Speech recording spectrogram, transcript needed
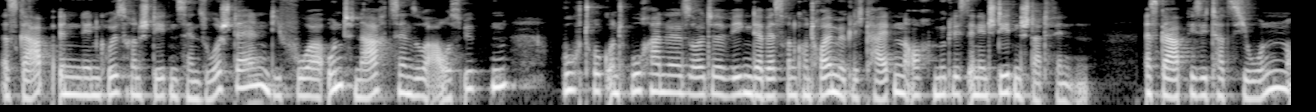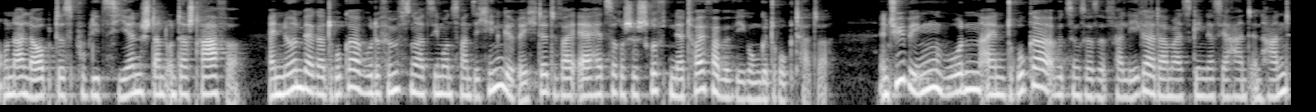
Es gab in den größeren Städten Zensurstellen, die vor und nach Zensur ausübten. Buchdruck und Buchhandel sollte wegen der besseren Kontrollmöglichkeiten auch möglichst in den Städten stattfinden. Es gab Visitationen, unerlaubtes Publizieren stand unter Strafe. Ein Nürnberger Drucker wurde 1527 hingerichtet, weil er hetzerische Schriften der Täuferbewegung gedruckt hatte. In Tübingen wurden ein Drucker bzw. Verleger, damals ging das ja Hand in Hand,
